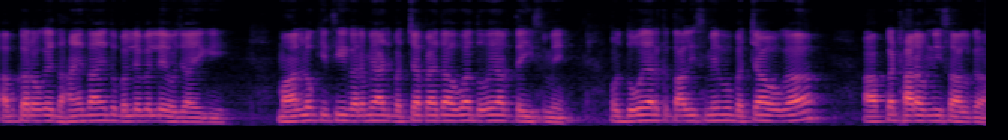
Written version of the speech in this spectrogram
अब करोगे दाएँ दाएँ तो बल्ले बल्ले हो जाएगी। मान लो किसी के घर में आज बच्चा पैदा हुआ दो हज़ार तेईस में और दो हज़ार इकतालीस में वो बच्चा होगा आपका अठारह उन्नीस साल का।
